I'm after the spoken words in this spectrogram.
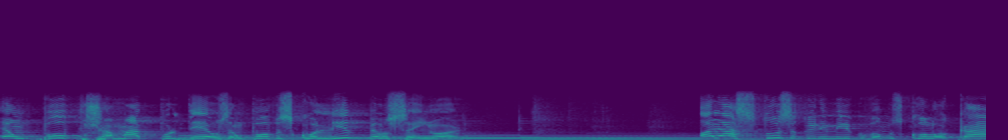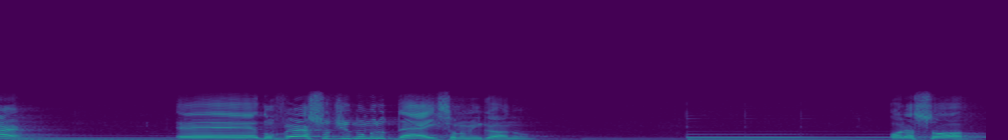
é um povo chamado por Deus, é um povo escolhido pelo Senhor. Olha a astúcia do inimigo, vamos colocar é, no verso de número 10, se eu não me engano. Olha só.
